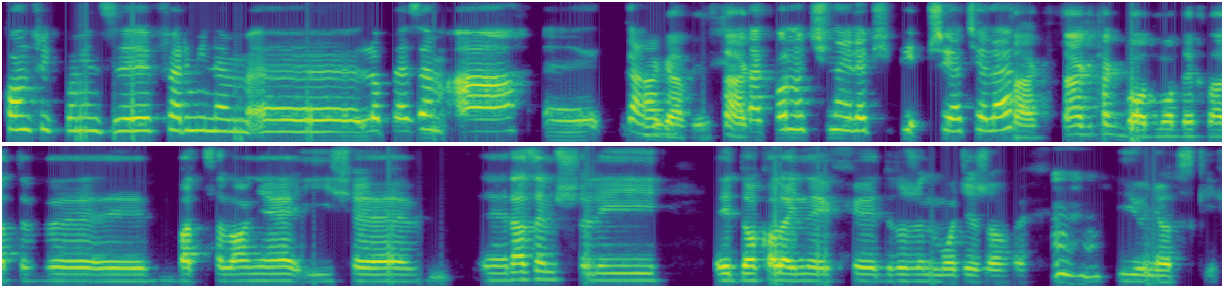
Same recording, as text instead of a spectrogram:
Konflikt pomiędzy Ferminem e, Lopezem a e, A tak, tak, Tak, ponoć najlepsi pi- przyjaciele. tak, tak, bo od młodych lat w Barcelonie i się y, razem szli y, do kolejnych y, drużyn młodzieżowych Mhm. i juniorskich.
